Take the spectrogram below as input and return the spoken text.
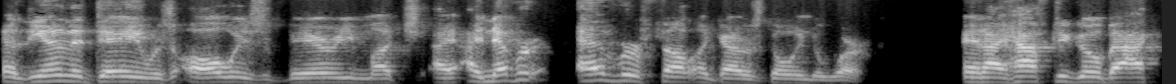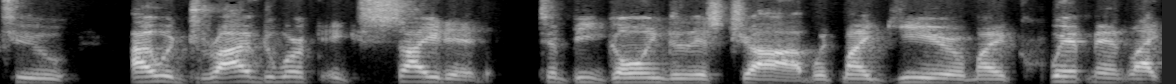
at the end of the day, it was always very much, I, I never ever felt like I was going to work. And I have to go back to, I would drive to work excited to be going to this job with my gear, my equipment, like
